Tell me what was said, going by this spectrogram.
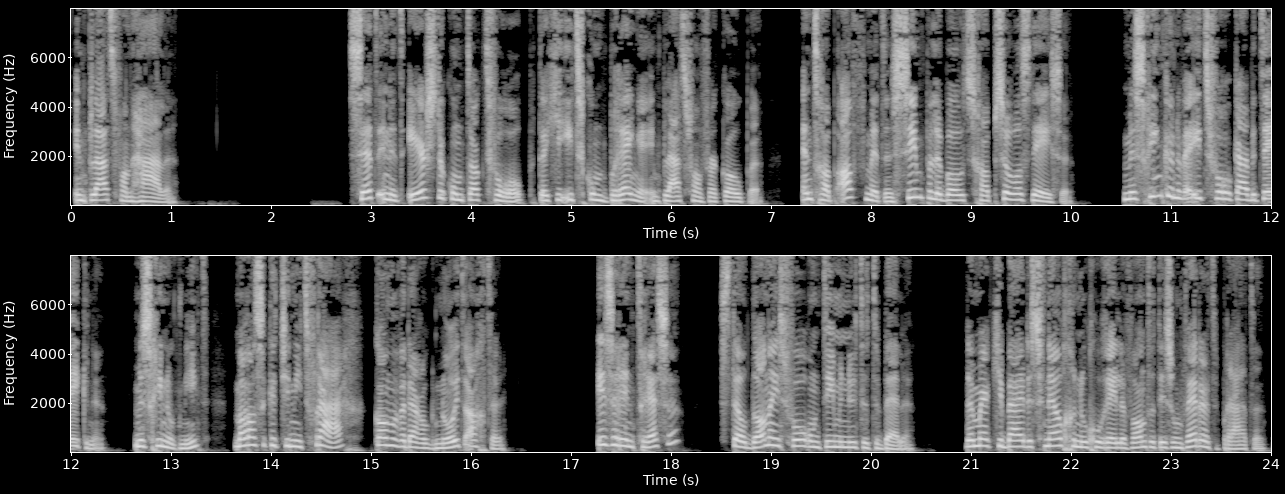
in plaats van halen. Zet in het eerste contact voorop dat je iets komt brengen in plaats van verkopen. En trap af met een simpele boodschap zoals deze. Misschien kunnen we iets voor elkaar betekenen. Misschien ook niet, maar als ik het je niet vraag, komen we daar ook nooit achter. Is er interesse? Stel dan eens voor om 10 minuten te bellen. Dan merk je beide snel genoeg hoe relevant het is om verder te praten.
